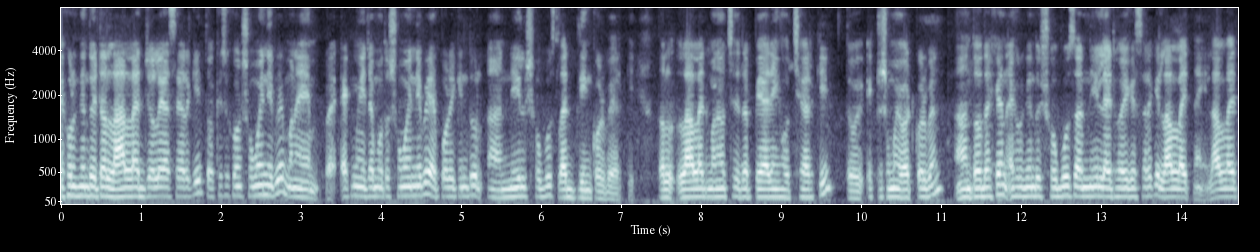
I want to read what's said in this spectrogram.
এখন কিন্তু এটা লাল লাইট জ্বলে আছে আর কি তো কিছুক্ষণ সময় নেবে মানে এক মিনিটের মতো সময় নেবে, এরপরে কিন্তু নীল সবুজ লাইট ব্লিঙ্ক করবে আর কি তো লাল লাইট মানে হচ্ছে এটা পেয়ারিং হচ্ছে আর কি তো একটু সময় ওয়েট করবেন। তো দেখেন, এখন কিন্তু সবুজ আর নীল লাইট হয়ে গেছে আর কি লাল লাইট নাই। লাল লাইট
